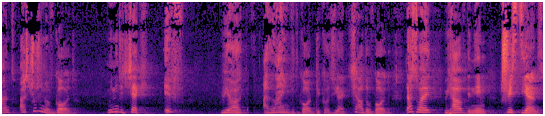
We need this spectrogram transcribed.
And as children of God, we need to check if we are aligned with God because we are a child of God. That's why we have the name Christians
